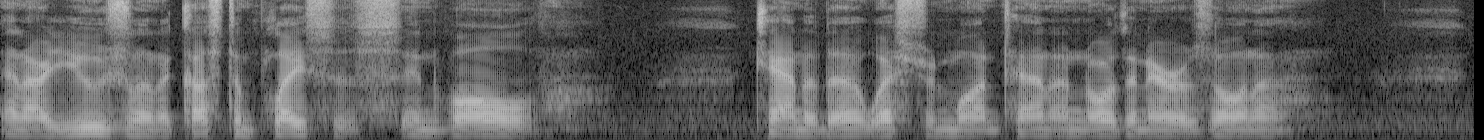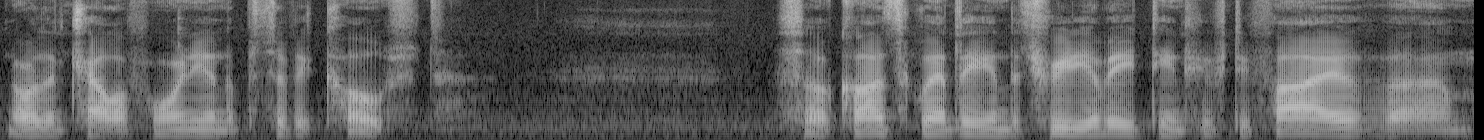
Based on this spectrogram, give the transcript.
And our usual and accustomed places involve Canada, western Montana, northern Arizona, northern California, and the Pacific coast. So consequently, in the Treaty of 1855, um,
